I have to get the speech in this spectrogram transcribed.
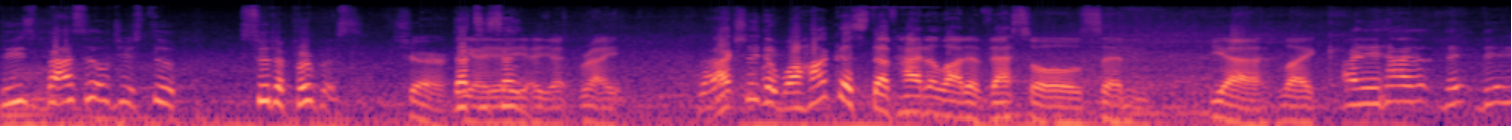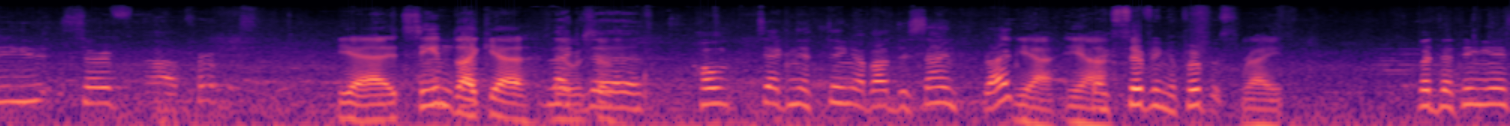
these basils used to suit a purpose. Sure. That's yeah, the yeah, same. yeah, yeah, right. Right? Actually, the Oaxaca stuff had a lot of vessels and yeah, like and it had they, they serve a purpose. yeah, it seemed like yeah, there like was the whole technique thing about design, right? yeah, yeah, Like serving a purpose. right. But the thing is,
